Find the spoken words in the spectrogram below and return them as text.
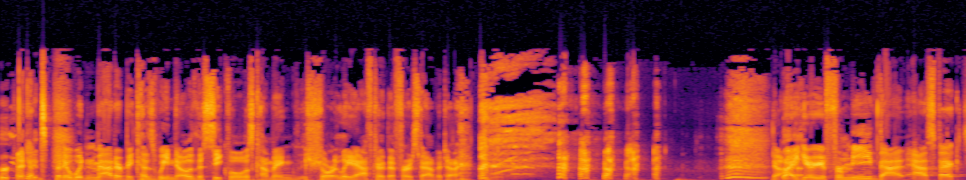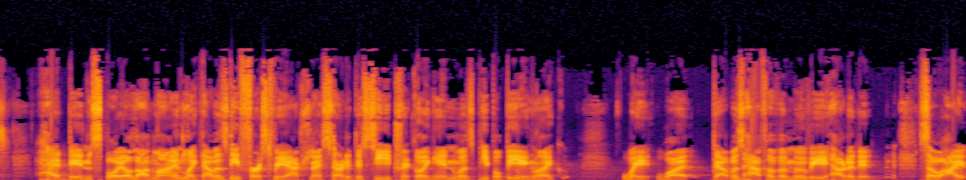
right? Yeah, but it wouldn't matter because we know the sequel was coming shortly after the first Avatar. No, I hear you. For me, that aspect had been spoiled online. Like that was the first reaction I started to see trickling in was people being like, "Wait, what? That was half of a movie. How did it?" So I,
